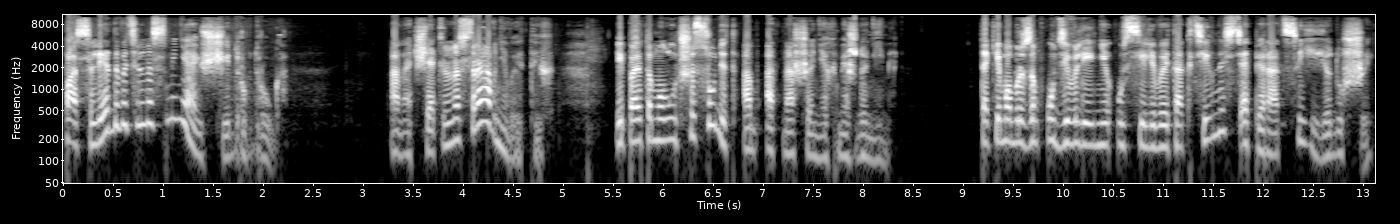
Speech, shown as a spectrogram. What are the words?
последовательно сменяющие друг друга. Она тщательно сравнивает их и поэтому лучше судит об отношениях между ними. Таким образом, удивление усиливает активность операции ее души.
